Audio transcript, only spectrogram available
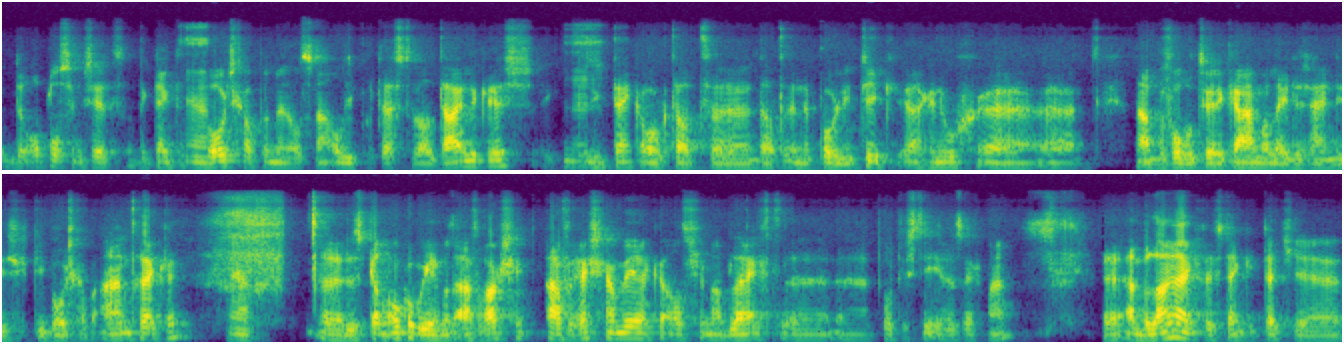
de oplossing zit. Want ik denk dat de boodschap inmiddels na al die protesten wel duidelijk is. Ik, mm. ik denk ook dat, uh, dat in de politiek er genoeg nou, bijvoorbeeld Tweede Kamerleden zijn die zich die boodschap aantrekken. Ja. Uh, dus het kan ook op een gegeven moment averechts gaan werken als je maar blijft uh, uh, protesteren, zeg maar. en belangrijker is denk ik dat je,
